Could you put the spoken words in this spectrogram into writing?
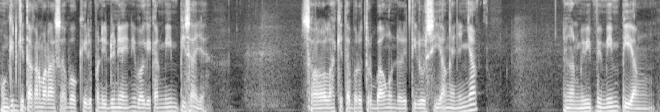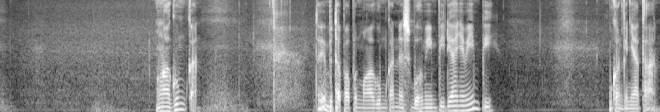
Mungkin kita akan merasa bahwa kehidupan di dunia ini bagaikan mimpi saja. Seolah-olah kita baru terbangun dari tidur siang yang nyenyak dengan mimpi-mimpi yang mengagumkan. Tapi betapapun mengagumkannya sebuah mimpi, dia hanya mimpi. Bukan kenyataan.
